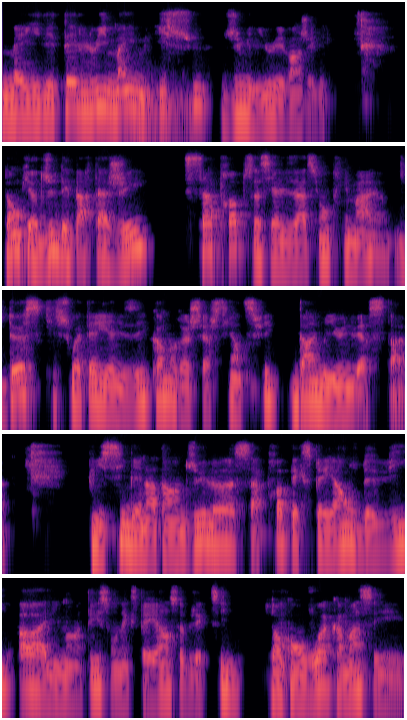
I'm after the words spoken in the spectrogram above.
mais il était lui-même issu du milieu évangélique. Donc, il a dû départager sa propre socialisation primaire de ce qu'il souhaitait réaliser comme recherche scientifique dans le milieu universitaire. Puis ici, bien entendu, là, sa propre expérience de vie a alimenté son expérience objective. Donc, on voit comment ces,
